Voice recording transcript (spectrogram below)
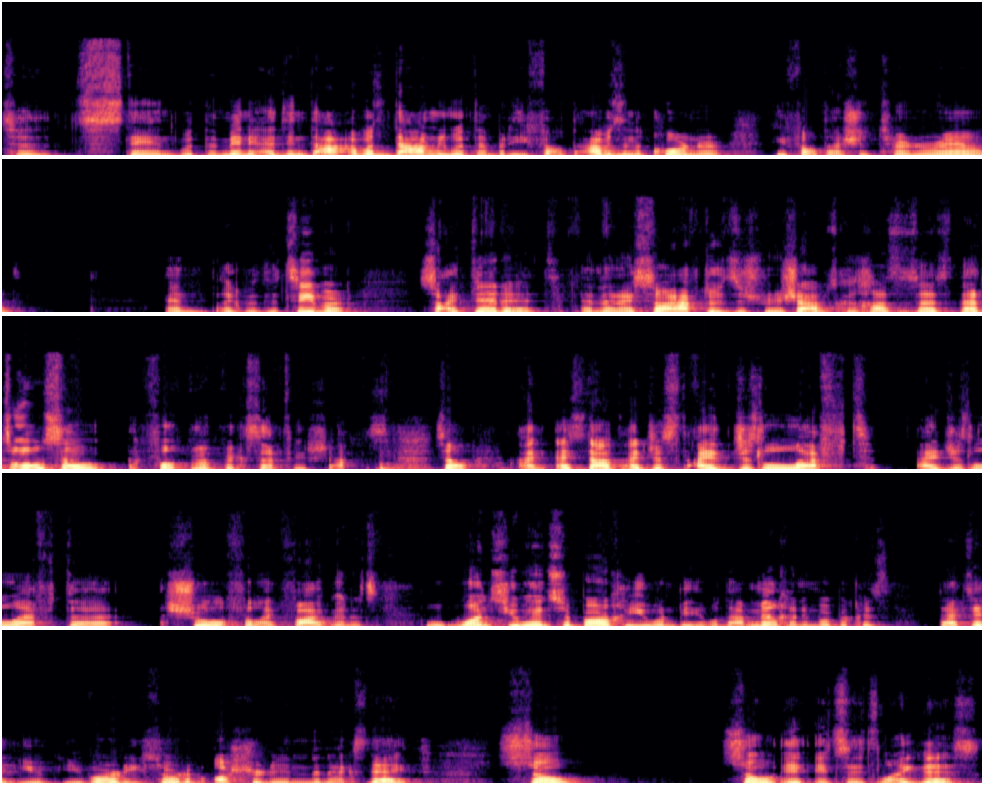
to stand with the mini. I didn't. I wasn't davening with them, but he felt I was in the corner. He felt I should turn around, and like with the tzibur. So I did it, and then I saw afterwards the Shmiras Shabbos Kehilchasa says that's also a form of accepting Shabbos. So I, I, stopped. I just I just left. I just left uh, shul for like five minutes. Once you answer Baruch, you wouldn't be able to have mincha anymore because that's it. You've, you've already sort of ushered in the next day. So so it, it's it's like this.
